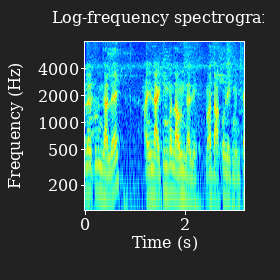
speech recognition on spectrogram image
कलर करून झालंय. आणि लाइटिंग पण लावून झाले. मला दाखवतो एक मिनिट.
